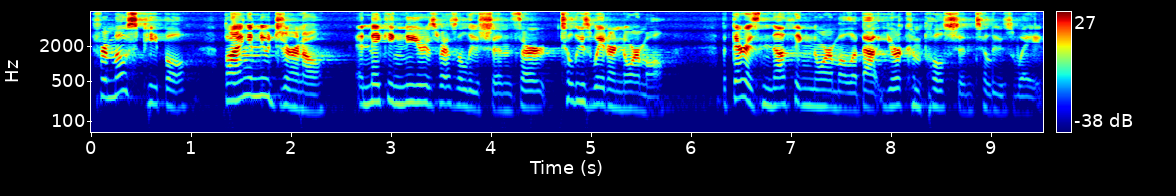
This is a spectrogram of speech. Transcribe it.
For most people, buying a new journal and making New Year's resolutions or to lose weight are normal. But there is nothing normal about your compulsion to lose weight.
